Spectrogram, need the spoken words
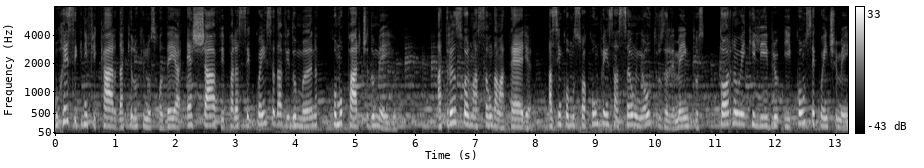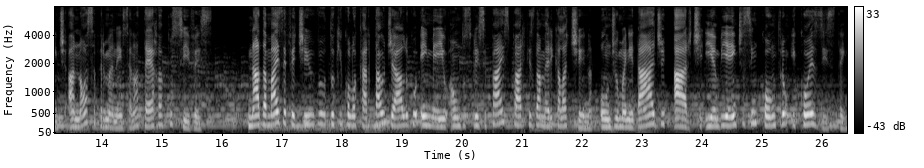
O ressignificar daquilo que nos rodeia é chave para a sequência da vida humana como parte do meio. A transformação da matéria, assim como sua compensação em outros elementos, torna o equilíbrio e, consequentemente, a nossa permanência na Terra possíveis. Nada mais efetivo do que colocar tal diálogo em meio a um dos principais parques da América Latina, onde humanidade, arte e ambiente se encontram e coexistem.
